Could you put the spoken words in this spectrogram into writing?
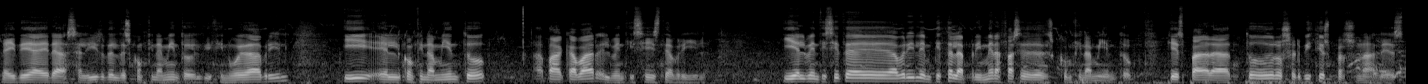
La idea era salir del desconfinamiento el 19 de abril y el confinamiento va a acabar el 26 de abril y el 27 de abril empieza la primera fase de desconfinamiento, que es para todos los servicios personales.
